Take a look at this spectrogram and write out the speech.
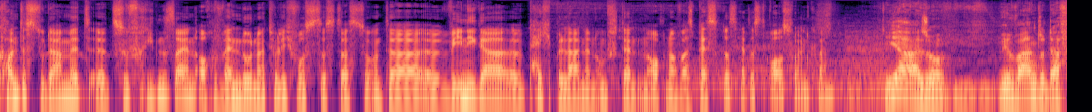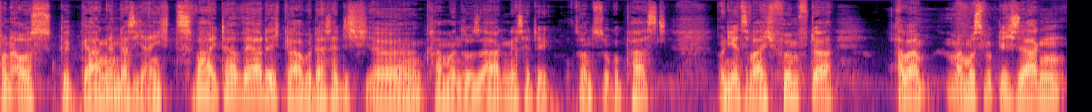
Konntest du damit äh, zufrieden sein, auch wenn du natürlich wusstest, dass du unter äh, weniger äh, pechbeladenen Umständen auch noch was Besseres hättest rausholen können? Ja, also wir waren so davon ausgegangen, dass ich eigentlich Zweiter werde. Ich glaube, das hätte ich, äh, kann man so sagen, das hätte sonst so gepasst. Und jetzt war ich Fünfter. Aber man muss wirklich sagen,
